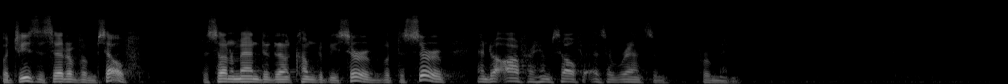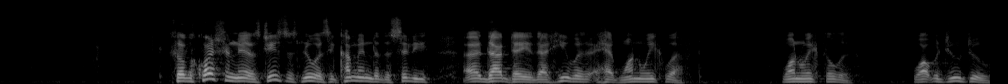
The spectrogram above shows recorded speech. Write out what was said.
But Jesus said of himself, the Son of Man did not come to be served, but to serve and to offer himself as a ransom for many. So the question is Jesus knew as he come into the city uh, that day that he was, had one week left, one week to live. What would you do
